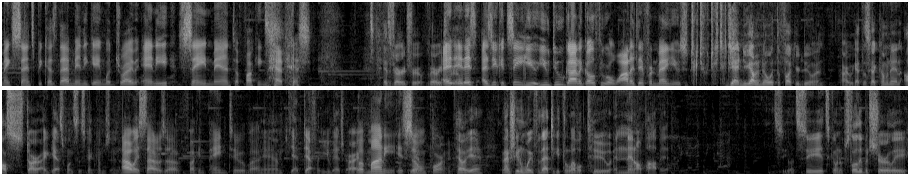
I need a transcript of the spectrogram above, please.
makes sense because that mini game would drive any sane man to fucking madness. It's very true. Very true. It, it is, as you can see, you you do got to go through a lot of different menus. Yeah, and you got to know what the fuck you're doing. All right, we got this guy coming in. I'll start, I guess, once this guy comes in. I always thought it was a fucking pain too, but Um, yeah, definitely you, bitch. All right. but money is so Yep. important. Hell yeah. I'm actually going to wait for that to get to level two, and then I'll pop it. Let's see. Let's see. It's going up slowly but surely.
